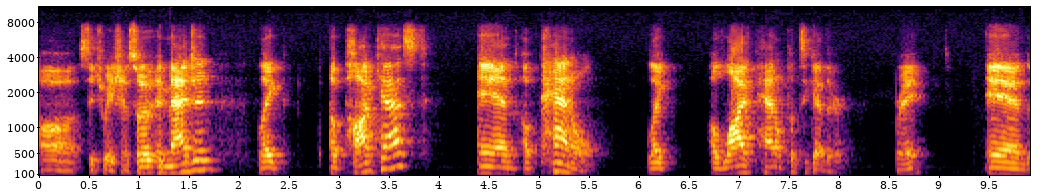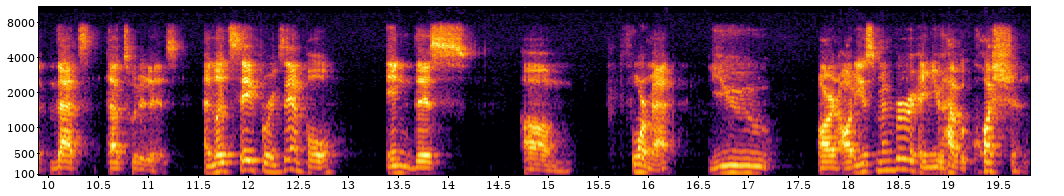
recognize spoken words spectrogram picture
uh, situation. So imagine like a podcast and a panel, like a live panel put together, right? And that's that's what it is. And let's say, for example, in this um, format, you are an audience member and you have a question.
